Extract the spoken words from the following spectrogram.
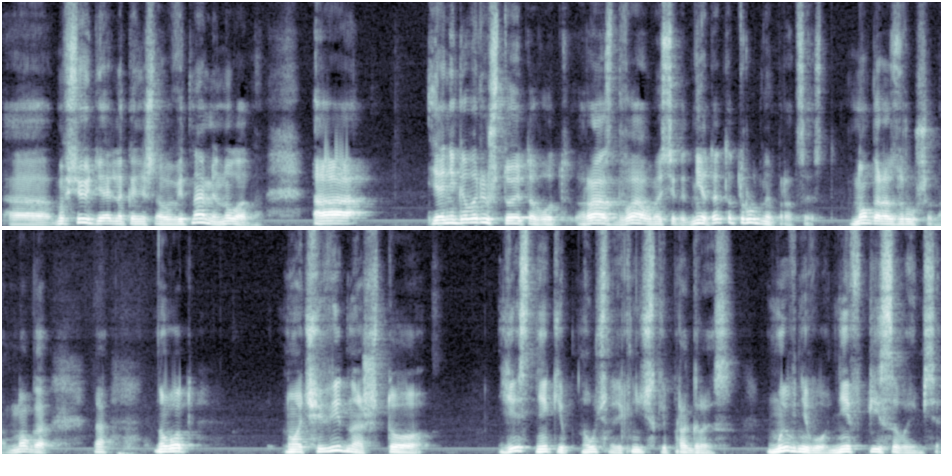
Э, ну, все идеально, конечно, во Вьетнаме, ну ладно. А я не говорю, что это вот раз-два у нас... Нет, это трудный процесс. Много разрушено, много... Да. Но вот но очевидно, что есть некий научно-технический прогресс. Мы в него не вписываемся.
